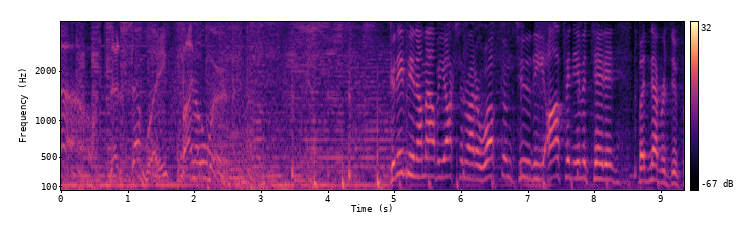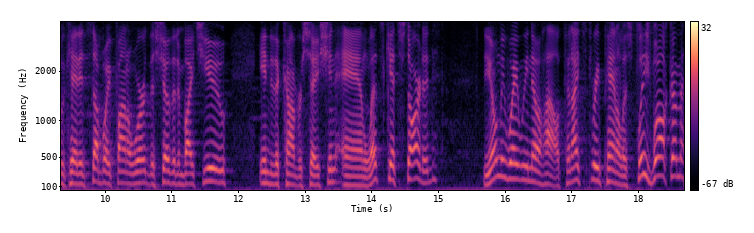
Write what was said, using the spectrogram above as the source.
Now, the Subway Final Word. Good evening. I'm Albie Oxenrider. Welcome to the often imitated but never duplicated Subway Final Word, the show that invites you into the conversation. And let's get started the only way we know how. Tonight's three panelists. Please welcome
